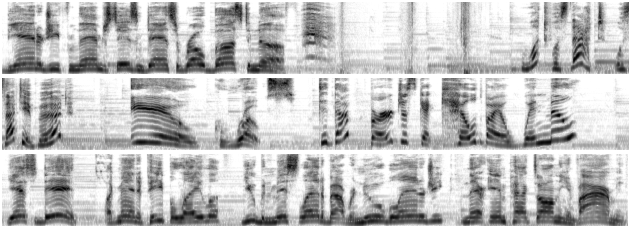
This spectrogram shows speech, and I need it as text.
The energy from them just isn't dense and robust enough. What was that? Was that a bird? Ew, gross. Did that bird just get killed by a windmill? Yes, it did. Like many people, Layla, you've been misled about renewable energy and their impact on the environment.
